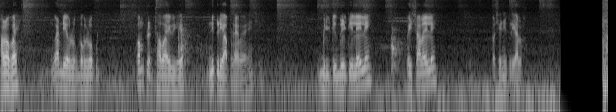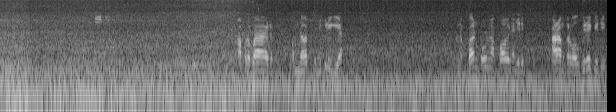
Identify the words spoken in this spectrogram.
હાલો ભાઈ. ગાડી હવે લગભગ લોક કમ્પ્લીટ થવા આવી છે. નીકળી આપણે હવે અહીંથી. બિલ્ટી બિલ્ટી લઈ લઈ, પૈસા લઈ લઈ, પછી નીકળી હાલો. આપણે ભાઈ અમદાવાદથી નીકળી ગયા. અને બંધ ટોલ નાખવા આવીને જરીક આરામ કરવા ઊભી રાખી હતી.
